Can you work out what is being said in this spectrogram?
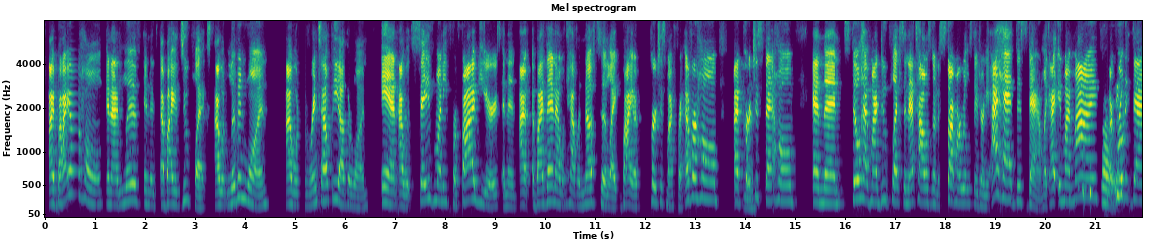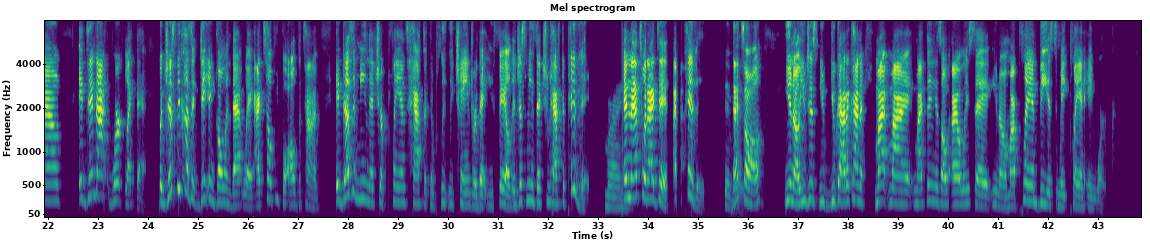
I buy a home and I live in a, I buy a duplex. I would live in one, I would rent out the other one, and I would save money for five years. And then I by then I would have enough to like buy a purchase my forever home. I'd purchase that home and then still have my duplex. And that's how I was going to start my real estate journey. I had this down. Like I in my mind, right. I wrote it down. It did not work like that. But just because it didn't go in that way, I tell people all the time, it doesn't mean that your plans have to completely change or that you failed. It just means that you have to pivot. Right. And that's what I did. I pivot. pivot. That's all. You know, you just you you got to kind of my my my thing is I always say, you know, my plan B is to make plan A work.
